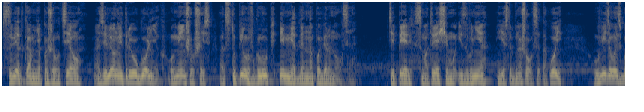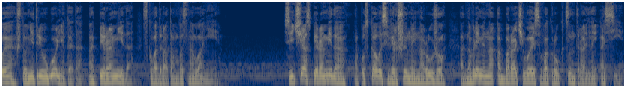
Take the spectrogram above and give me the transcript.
Свет камня пожелтел, а зеленый треугольник, уменьшившись, отступил вглубь и медленно повернулся. Теперь, смотрящему извне, если б нашелся такой, увиделось бы, что не треугольник это, а пирамида с квадратом в основании. Сейчас пирамида опускалась вершиной наружу, одновременно оборачиваясь вокруг центральной оси.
